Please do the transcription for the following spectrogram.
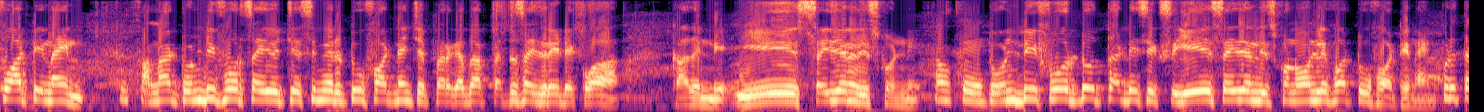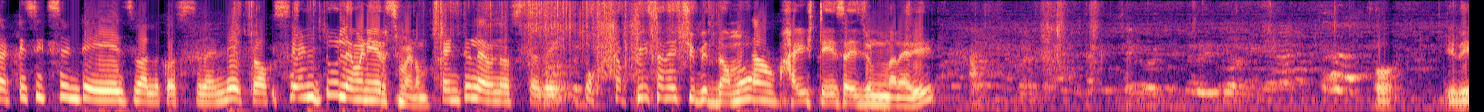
forty nine. అన్న ట్వంటీ ఫోర్ సైజ్ వచ్చేసి మీరు టూ ఫార్టీ నైన్ చెప్పారు కదా పెద్ద సైజ్ రేట్ ఎక్కువ. కాదండి ఏ సైజ్ అయినా తీసుకోండి. Okay. Twenty four to thirty six ఏ సైజ్ అయినా తీసుకోండి only for two forty nine ఇప్పుడు థర్టీ సిక్స్ అంటే ఏజ్ వాళ్ళకి వస్తుందండి ten to eleven years madam ten to eleven వస్తుంది. ఒక్క పీస్ అనేది చూపిద్దాము. హైస్ట్ ఏ సైజ్ ఉంది అనేది ఓ. ఇది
